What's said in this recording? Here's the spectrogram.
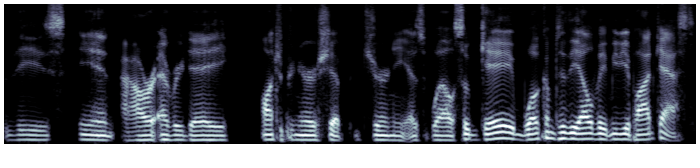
these in our everyday entrepreneurship journey as well. So Gabe, welcome to the Elevate Media podcast.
